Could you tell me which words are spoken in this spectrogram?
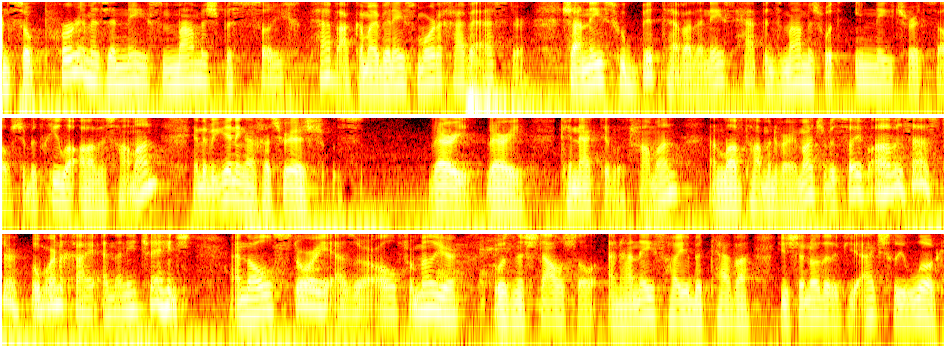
And so Purim is a nace mamish besoich teva. Kamay benes Mordechai Esther. Shanes hu bit teva. The nace happens mamish within nature itself. Shebetchila avis Haman. In the beginning, Achashverosh was very, very connected with Haman and loved Haman very much. Besoich avis Esther. But Mordechai, and then he changed. And the whole story, as we're all familiar, was nishtalshal and hanes hayabeteva. You should know that if you actually look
